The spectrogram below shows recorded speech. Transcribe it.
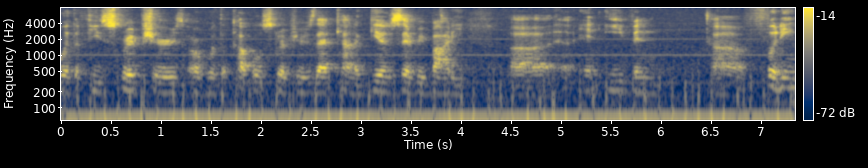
with a few scriptures or with a couple scriptures that kind of gives everybody uh, an even uh, footing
